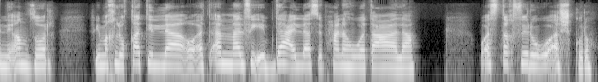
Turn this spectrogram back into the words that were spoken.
إني أنظر في مخلوقات الله وأتأمل في إبداع الله سبحانه وتعالى وأستغفره وأشكره.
